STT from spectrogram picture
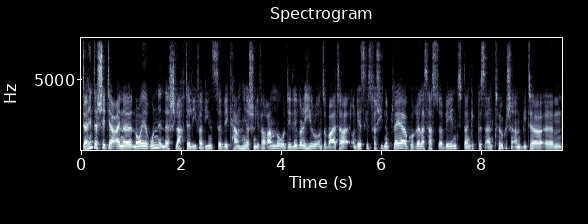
dahinter steht ja eine neue Runde in der Schlacht der Lieferdienste. Wir kannten ja schon Lieferando, Delivery Hero und so weiter. Und jetzt gibt es verschiedene Player. Gorillas hast du erwähnt. Dann gibt es einen türkischen Anbieter, ähm,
